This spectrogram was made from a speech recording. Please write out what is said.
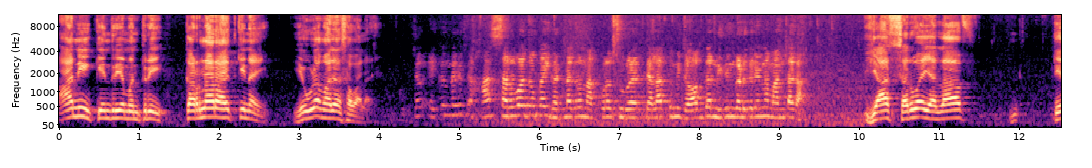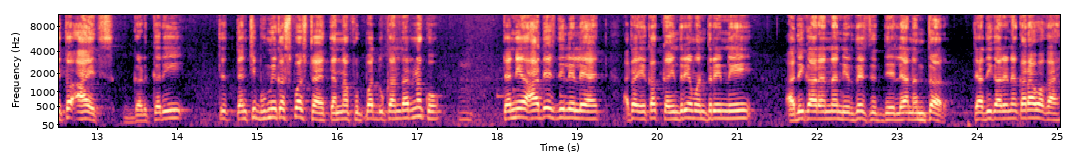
आणि केंद्रीय मंत्री करणार आहेत की नाही? एवढा माझा सवाल आहे. तर एकंदरीत हा सर्व जो काही घटनाक्रम नागपुरात सुरू आहे त्याला तुम्ही जबाबदार नितीन गडकरींना मानता का? या सर्व याला ते तर आहेच गडकरी ते त्यांची भूमिका स्पष्ट आहे त्यांना फुटपाथ दुकानदार नको. त्यांनी आदेश दिलेले आहेत आता एका केंद्रीय मंत्रींनी अधिकाऱ्यांना निर्देश दिल्यानंतर त्या अधिकाऱ्यांना करावं काय.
